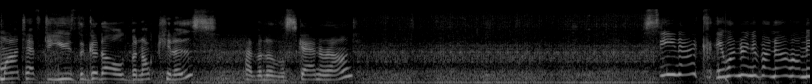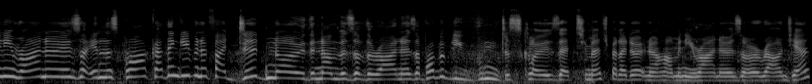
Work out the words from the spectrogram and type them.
Might have to use the good old binoculars, have a little scan around. CNAC, you're wondering if I know how many rhinos are in this park? I think even if I did know the numbers of the rhinos, I probably wouldn't disclose that too much, but I don't know how many rhinos are around here.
